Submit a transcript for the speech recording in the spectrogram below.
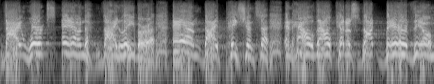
thy works and thy labor and thy patience and how thou canst not bear them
